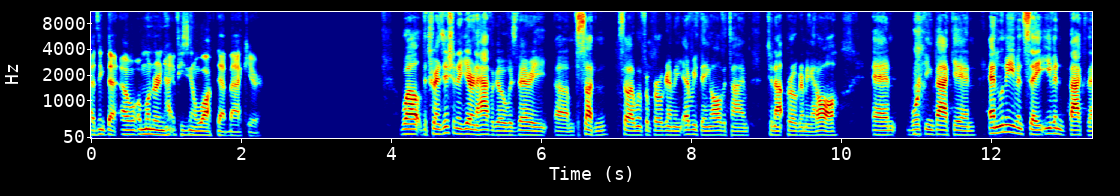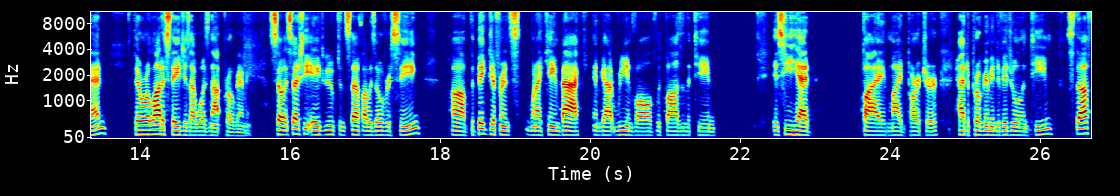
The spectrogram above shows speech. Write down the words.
I think that I- I'm wondering if he's going to walk that back here. Well, the transition a year and a half ago was very um, sudden. So I went from programming everything all the time to not programming at all and working back in. And let me even say, even back then, there were a lot of stages I was not programming. So, especially age groups and stuff I was overseeing. Uh, the big difference when I came back and got re involved with Boz and the team is he had, by my departure, had to program individual and team stuff.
